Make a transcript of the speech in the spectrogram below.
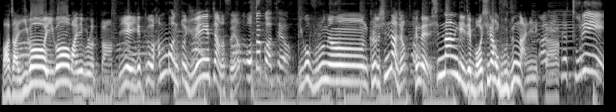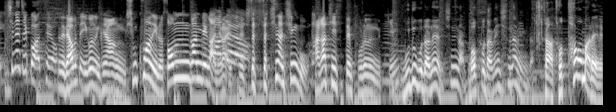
맞아, 이거 이거 많이 불렀다. 이게 이게 또 한 번 또 유행했지 않았어요? 어떨 것 같아요? 이거 부르면 그래도 신나죠? 근데 신나는 게 이제 멋이랑 무드는 아니 아니니까. 그냥 둘이 친해질 것 같아요. 근데 내가 볼 때 이거는 그냥 심쿵하는 이런 썸 관계가 아니라 맞아요. 애초에 진짜 진짜 친한 친구 다 같이 있을 때 부르는 느낌? 무드보다는 신남, 멋보다는 신남입니다. 자 좋다고 말해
